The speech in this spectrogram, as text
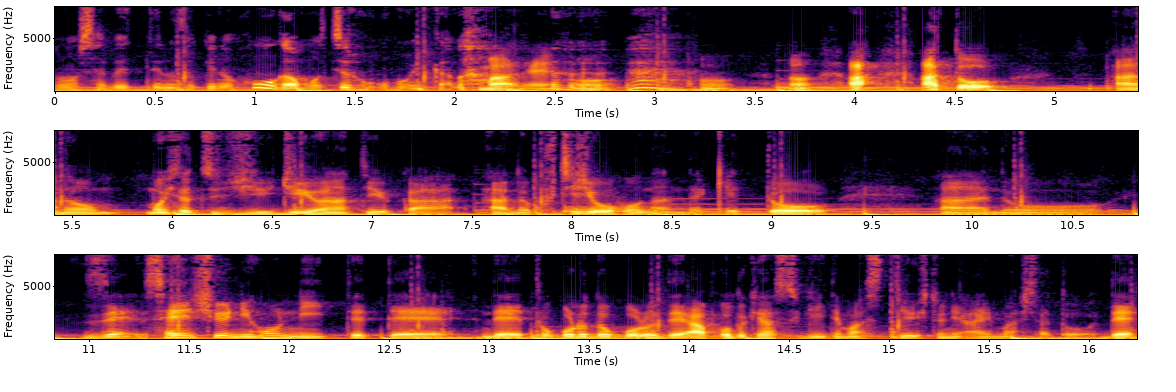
の喋ってる時の方がもちろん多いかな。まあね、うん。うん、ああとあのもう一つ重要なというかあのプチ情報なんだけどあの先週日本に行っててでところどころで「あポッドキャスト聞いてます」っていう人に会いましたと。で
